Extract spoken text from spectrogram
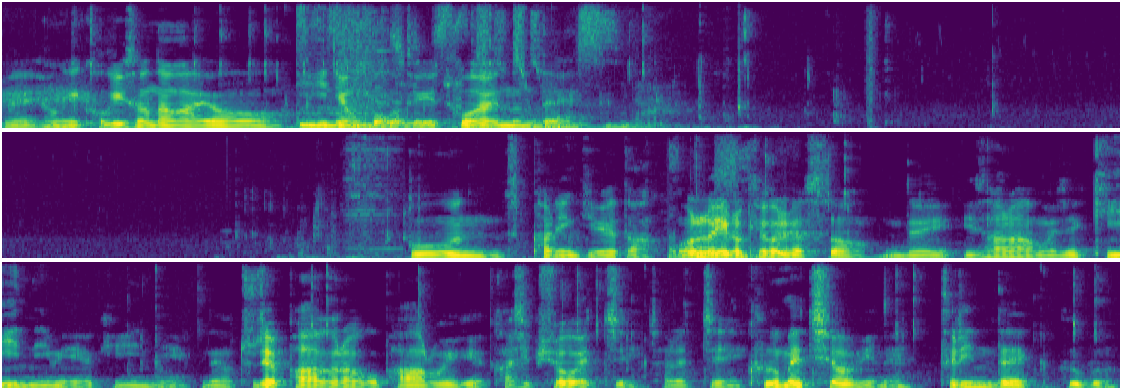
왜 형이 거기서 나와요. 기인 형 보고 되게 좋아했는데. 좋은 스파링 기회다. 원래 이렇게 걸렸어. 근데 이 사람은 이제 기인님이에요, 기인님. 내가 주제 파악을 하고 바로 이게 가십쇼 했지. 잘했지? 그 매치업이네. 트린데 그브.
